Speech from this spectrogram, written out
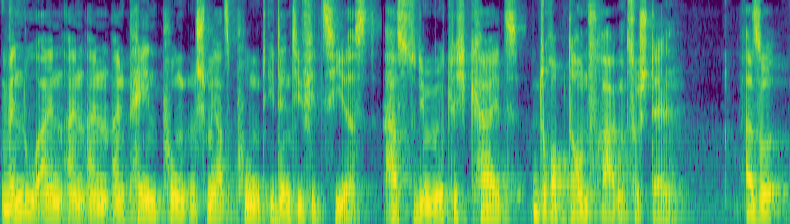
wenn du einen ein, ein, ein Pain-Punkt, einen Schmerzpunkt identifizierst, hast du die Möglichkeit, Dropdown-Fragen zu stellen. Also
